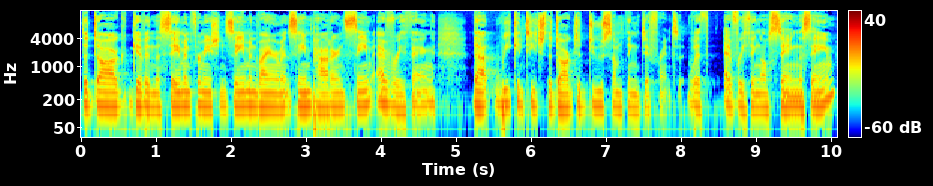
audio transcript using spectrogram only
the dog, given the same information, same environment, same patterns, same everything, that we can teach the dog to do something different with everything else staying the same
